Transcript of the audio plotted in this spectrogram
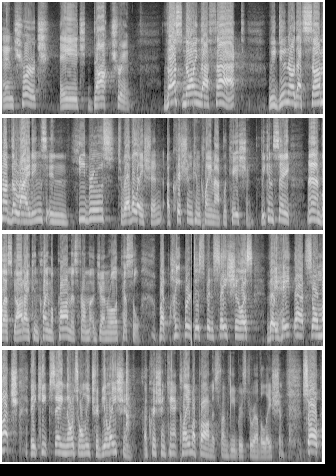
and church age doctrine. Thus, knowing that fact, we do know that some of the writings in Hebrews to Revelation, a Christian can claim application. We can say, man, bless God, I can claim a promise from a general epistle. But hyper dispensationalists, they hate that so much, they keep saying, no, it's only tribulation. A Christian can't claim a promise from Hebrews to Revelation. So,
